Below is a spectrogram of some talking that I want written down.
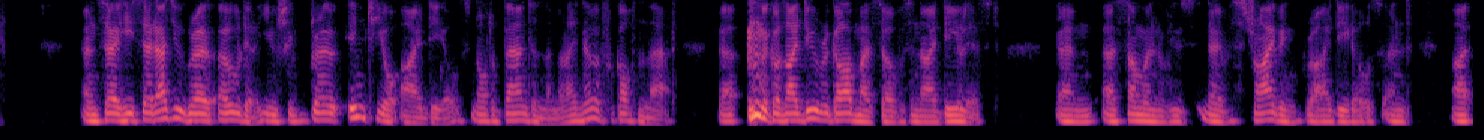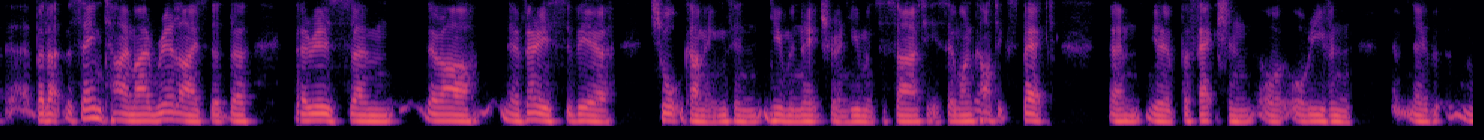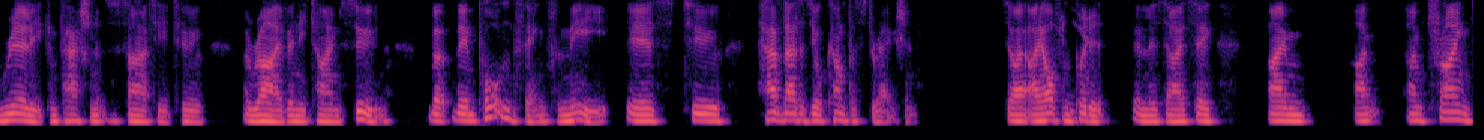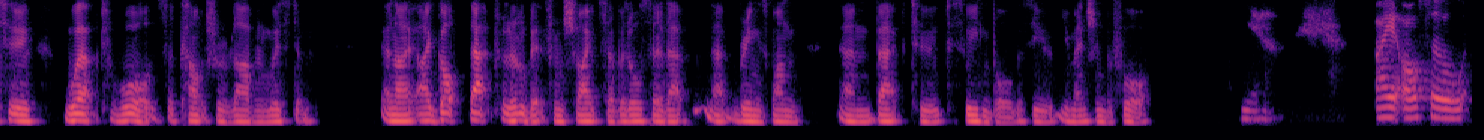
And so he said, as you grow older, you should grow into your ideals, not abandon them. And I've never forgotten that uh, because I do regard myself as an idealist and as someone who's you know striving for ideals. And I, but at the same time, I realize that the there is um, there are there are very severe shortcomings in human nature and human society. So one can't expect, um, you know, perfection or, or even you know, really compassionate society to arrive anytime soon. But the important thing for me is to have that as your compass direction. So I, I often put it in this. I say, I'm, I'm, I'm trying to work towards a culture of love and wisdom and I, I, got that a little bit from Schweitzer, but also that that brings one um, back to to Swedenborg, as you you mentioned before. Yeah, I also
